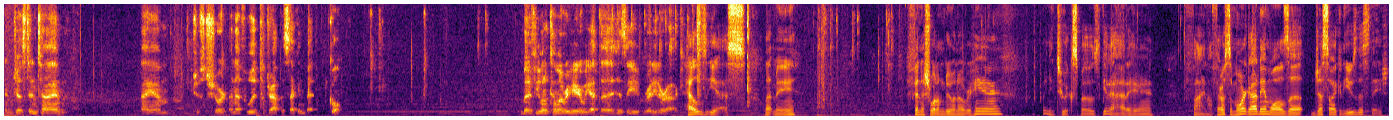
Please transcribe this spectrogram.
And just in time, I am just short enough wood to drop a second bed. Cool. But if you want to come over here, we got the hizzy ready to rock. Hells yes. Let me finish what I'm doing over here. We need two exposed. Get out of here. Fine, I'll throw some more goddamn walls up just so I can use this station.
